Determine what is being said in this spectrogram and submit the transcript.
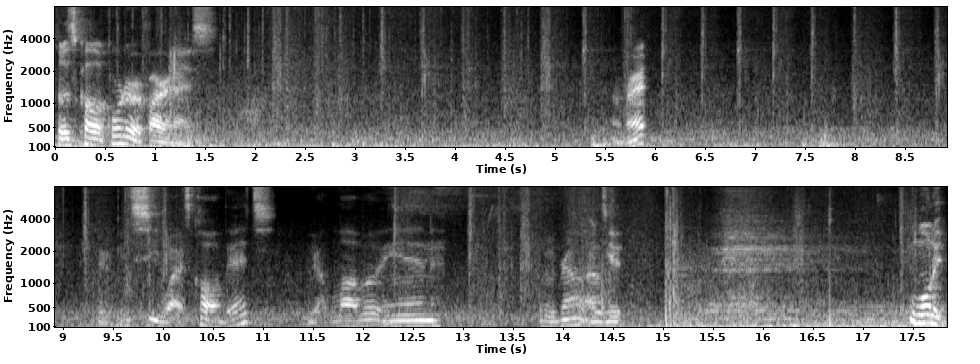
So this is called Quarter of Fire and Ice? Alright. You can see why it's called that. We got lava and the ground. Alright, let's get it. Want it?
